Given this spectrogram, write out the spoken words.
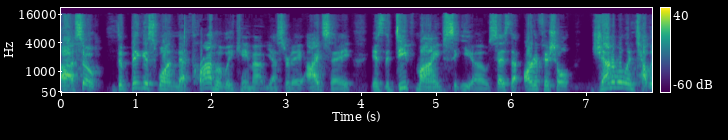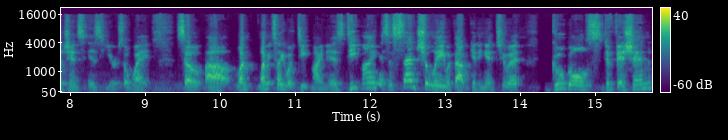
Uh, so, the biggest one that probably came out yesterday, I'd say, is the DeepMind CEO says that artificial general intelligence is years away. So, uh, let, let me tell you what DeepMind is. DeepMind is essentially, without getting into it, Google's division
